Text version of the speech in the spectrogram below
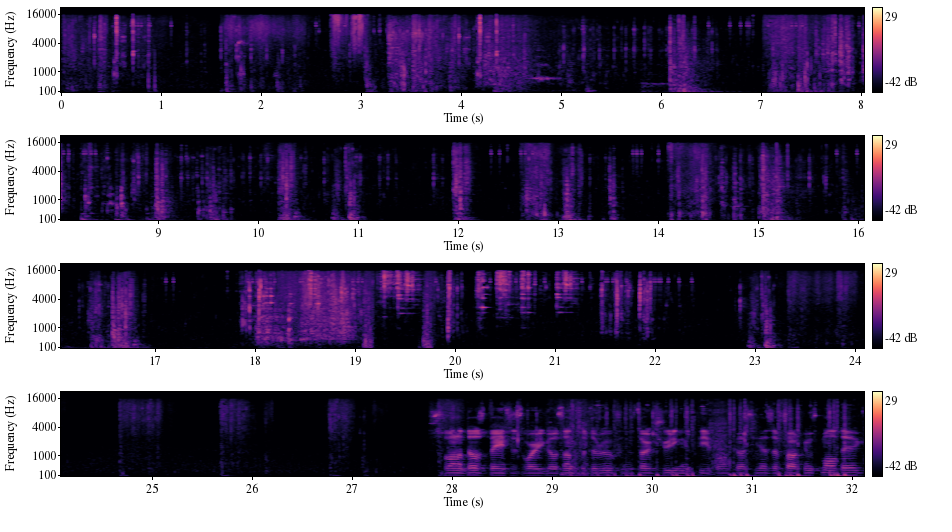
It's one of those bases where he goes onto the roof and starts shooting at people because he has a fucking small dig.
